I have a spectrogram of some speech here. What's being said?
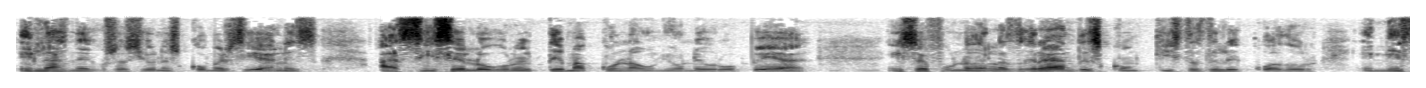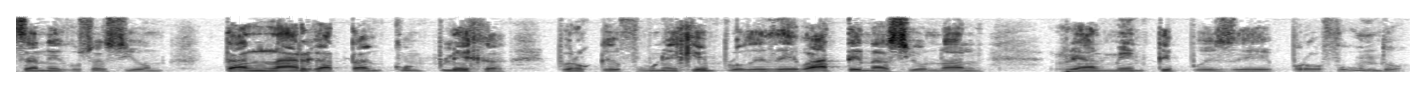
en las negociaciones comerciales. Así se logró el tema con la Unión Europea. Esa fue una de las grandes conquistas del Ecuador en esa negociación tan larga, tan compleja, pero que fue un ejemplo de debate nacional realmente pues eh, profundo.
